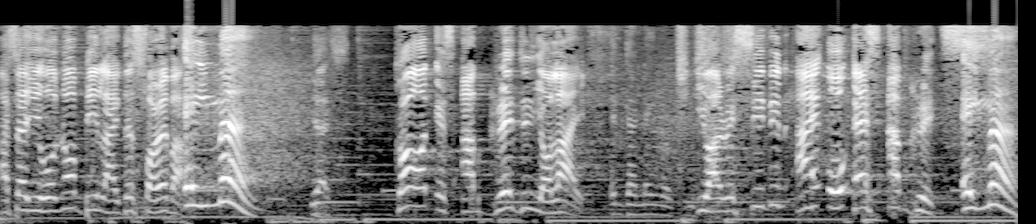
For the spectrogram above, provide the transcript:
I said, You will not be like this forever. Amen. Yes. God is upgrading your life. In the name of Jesus. You are receiving iOS upgrades. Amen.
